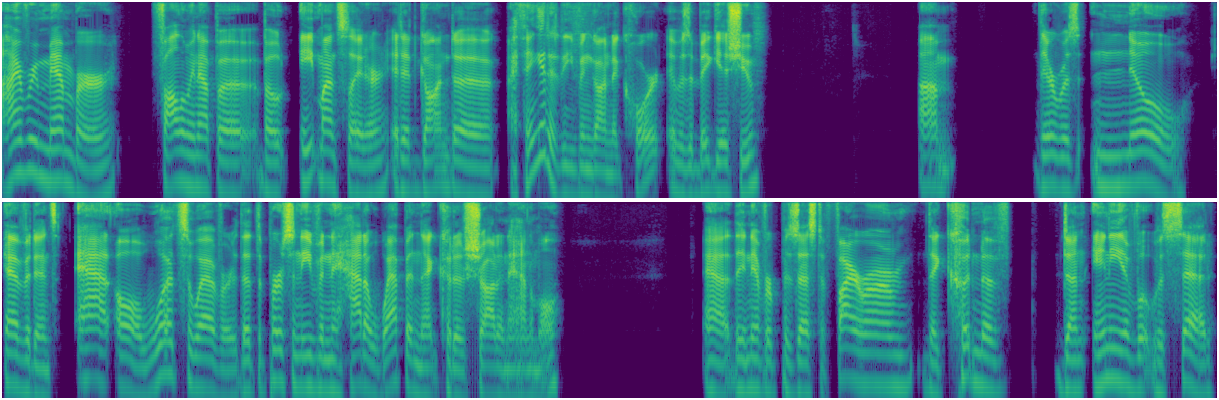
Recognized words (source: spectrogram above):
I remember following up uh, about eight months later, it had gone to, I think it had even gone to court. It was a big issue. Um, there was no evidence at all whatsoever that the person even had a weapon that could have shot an animal. Uh, they never possessed a firearm. They couldn't have done any of what was said.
